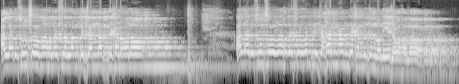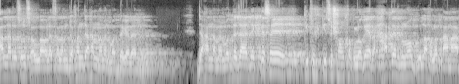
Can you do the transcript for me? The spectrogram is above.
আল্লাহ রসুল সাল্লাহ সাল্লামকে জান্নাত দেখানো হলো। আল্লাহ রসুল সাল্লাহ সাল্লামকে জাহান নাম দেখানোর জন্য নিয়ে যাওয়া হলো। আল্লাহ রসুল সাল্লাহ সাল্লাম যখন জাহান নামের মধ্যে গেলেন জাহান নামের মধ্যে যায় দেখতেছে কিছু কিছু সংখ্যক লোকের হাতের নখগুলা হলো তামার।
